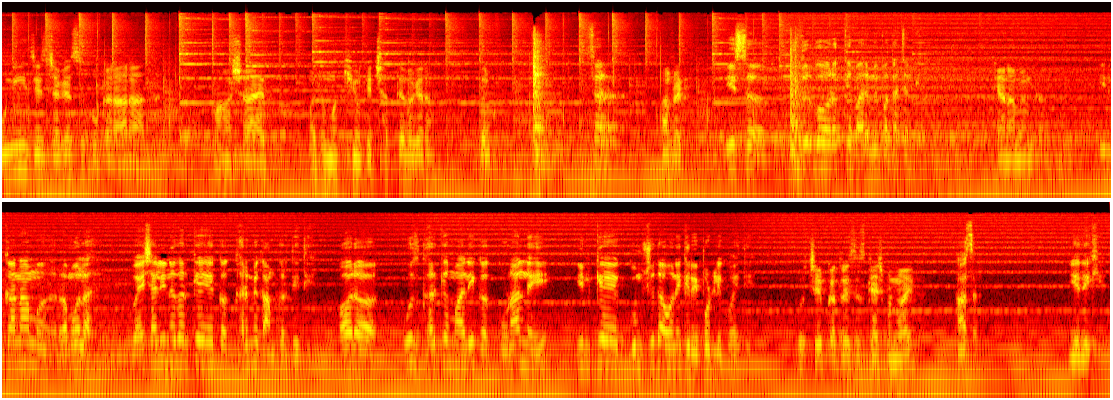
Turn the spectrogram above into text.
ऊनी जिस जगह से होकर आ रहा था वहाँ शायद मधुमक्खियों के छत्ते वगैरह। बिल्कुल। सर हाँ फ्रेडी इस बुज़ुर्ग औरत के बारे में पता चल गया। क्या नाम है उनका? इनका नाम रमोला है। वैशाली नगर के एक घर में काम करती थी। और उस घर के मालिक कुणाल ने ही इनके गुमशुदा होने की रिपोर्ट लिखवाई थी। तो जेब कतरे से स्केच बनवाई? हाँ सर। ये देखिए।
